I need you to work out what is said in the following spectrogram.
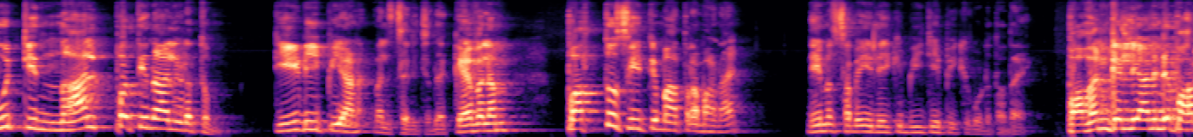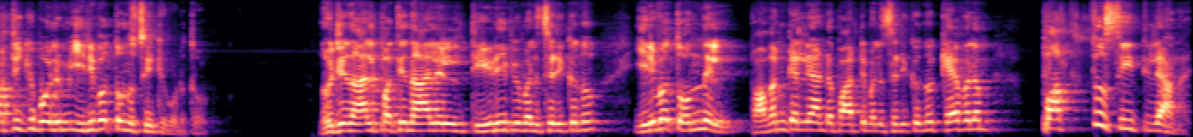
നൂറ്റി നാൽപ്പത്തിനാലിടത്തും ടി ഡി പി ആണ് മത്സരിച്ചത്. കേവലം പത്ത് സീറ്റ് മാത്രമാണ് നിയമസഭയിലേക്ക് ബി ജെ പിക്ക് കൊടുത്തത്. പവൻ കല്യാണിന്റെ പാർട്ടിക്ക് പോലും ഇരുപത്തൊന്ന് സീറ്റ് കൊടുത്തു. നൂറ്റി നാൽപ്പത്തിനാലിൽ ടി ഡി പി മത്സരിക്കുന്നു ഇരുപത്തൊന്നിൽ പവൻ കല്യാണിന്റെ പാർട്ടി മത്സരിക്കുന്നു. കേവലം പത്ത് സീറ്റിലാണ്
